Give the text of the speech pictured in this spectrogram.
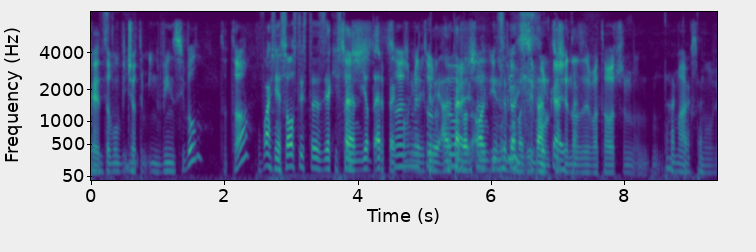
zajebisty. to mówicie o tym Invincible? To to? Właśnie, Solstice to jest jakiś Coś- ten JRPG, gry, ale tak, o Invincible chodzi, Invincible tak. to się tak. nazywa, to o czym Tak, Max tak, tak. mówi.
